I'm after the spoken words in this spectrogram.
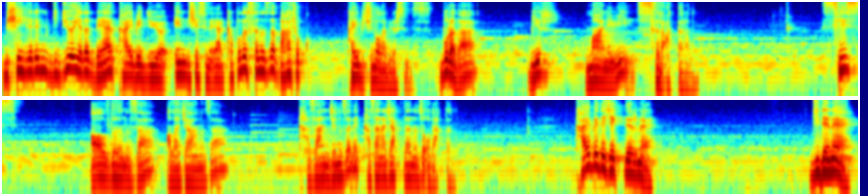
bir şeylerim gidiyor ya da değer kaybediyor endişesine eğer kapılırsanız da daha çok kayıp içinde olabilirsiniz. Burada bir manevi sır aktaralım. Siz aldığınıza, alacağınıza, kazancınıza ve kazanacaklarınıza odaklanın. Kaybedeceklerine, gidene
